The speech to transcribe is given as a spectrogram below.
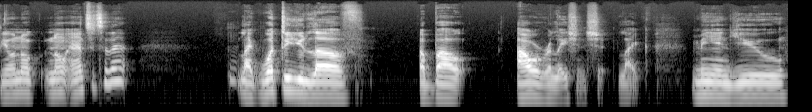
You don't know no answer to that. Like, what do you love about our relationship? Like, me and you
